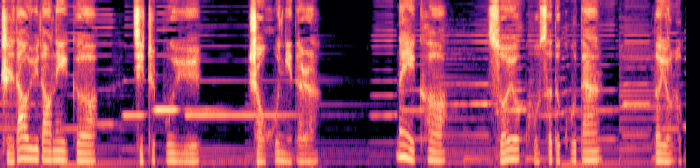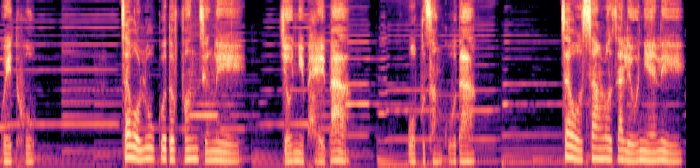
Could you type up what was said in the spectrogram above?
直到遇到那个极致不渝、守护你的人，那一刻，所有苦涩的孤单都有了归途。在我路过的风景里，有你陪伴，我不曾孤单；在我散落在流年里，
